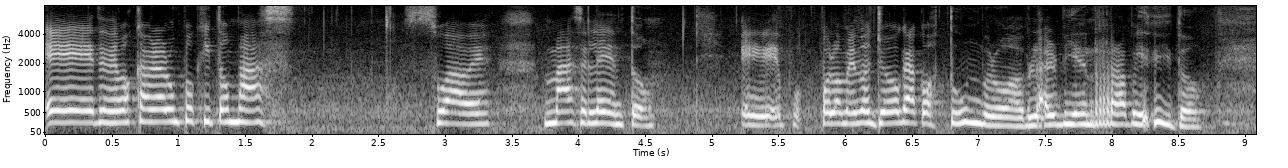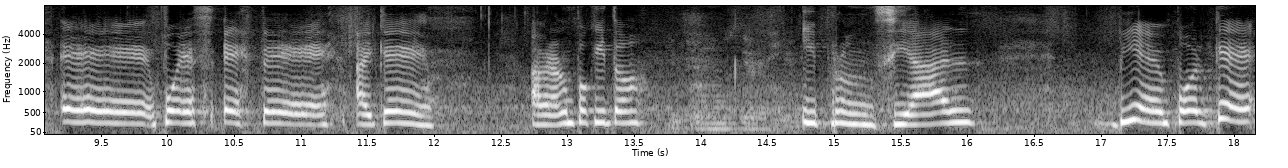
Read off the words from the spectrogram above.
tenemos que hablar un poquito más suave, más lento. Eh, por, lo menos yo que acostumbro a hablar bien rapidito, eh, pues este, hay que hablar un poquito y pronunciar bien, porque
